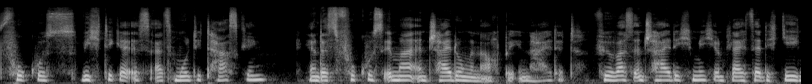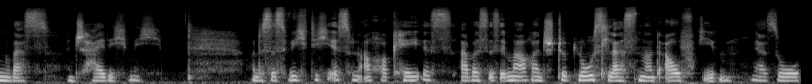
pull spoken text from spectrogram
Fokus wichtiger ist als Multitasking. Ja, und dass Fokus immer Entscheidungen auch beinhaltet. Für was entscheide ich mich und gleichzeitig gegen was entscheide ich mich. Und dass es wichtig ist und auch okay ist, aber es ist immer auch ein Stück loslassen und aufgeben. Ja, so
